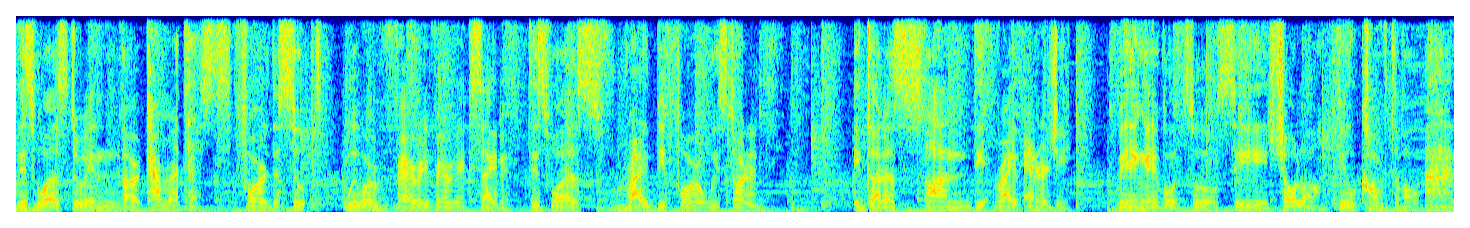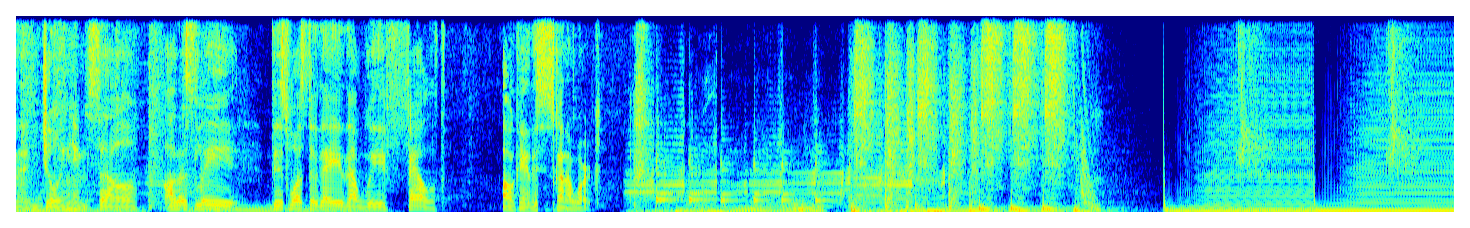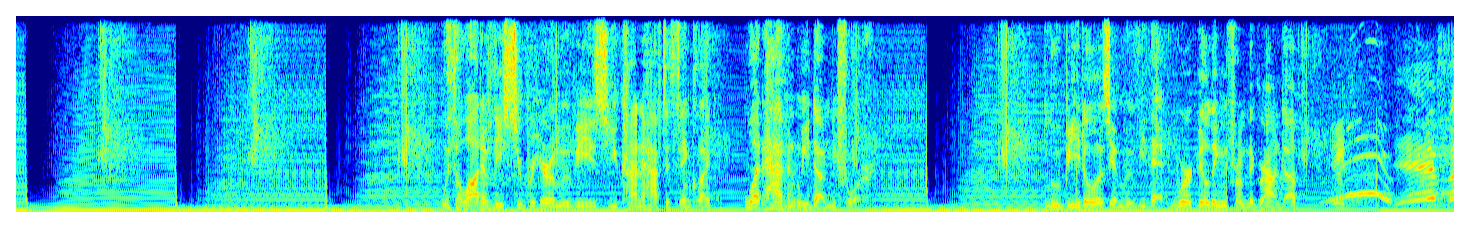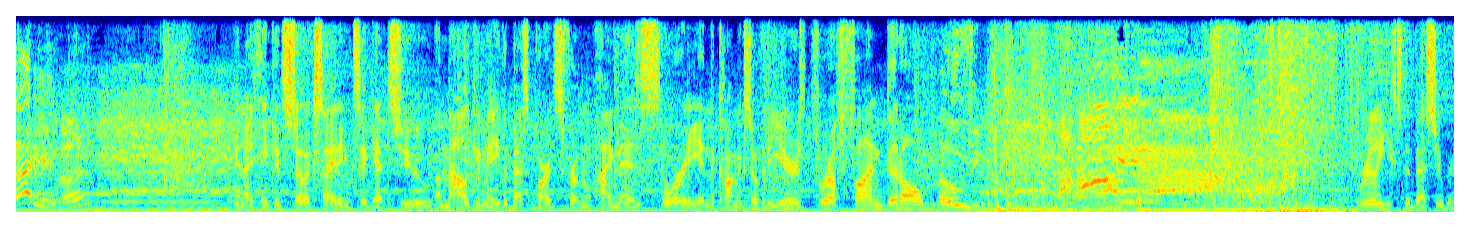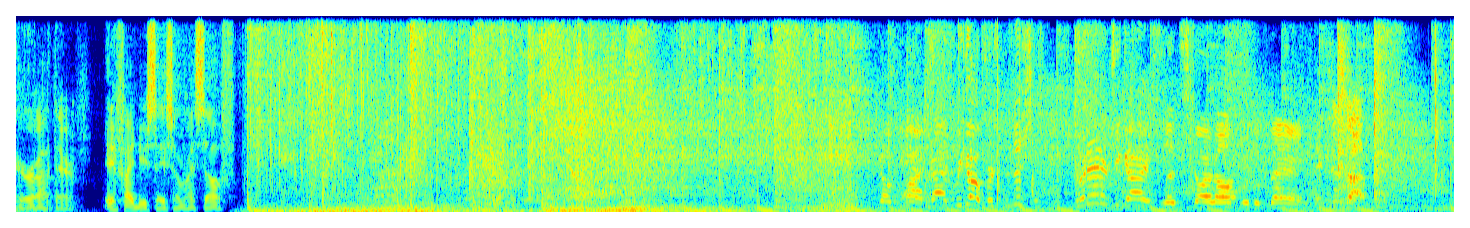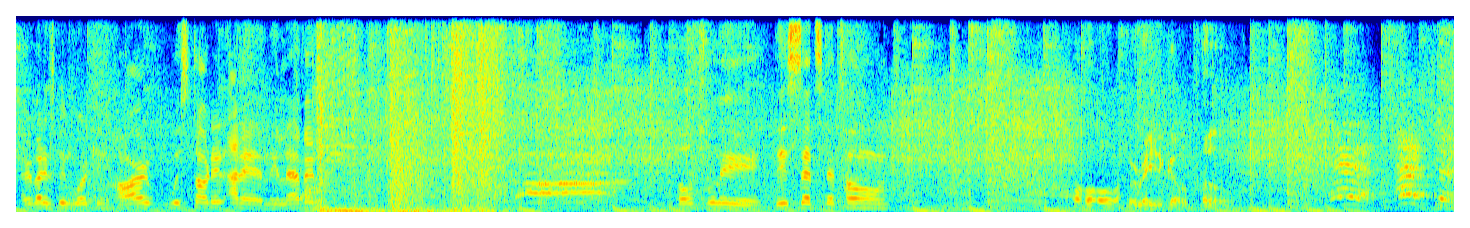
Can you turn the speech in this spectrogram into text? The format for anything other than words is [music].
This was during our camera tests for the suit. We were very, very excited. This was right before we started. It got us on the right energy. Being able to see Xolo feel comfortable and enjoying himself. Honestly, this was the day that we felt, okay, this is gonna work. With a lot of these superhero movies, you kind of have to think like, what haven't we done before? Blue Beetle is a movie that we're building from the ground up. Yeah, buddy! And I think it's so exciting to get to amalgamate the best parts from Jaime's story in the comics over the years for a fun, good old movie. [laughs] Really, he's the best superhero out there, if I do say so myself. Go, all right, guys, we go. First position. Good energy, guys. Let's start off with a bang. Things up. Everybody's been working hard. We started at an 11. Hopefully, this sets the tone. Oh, we're ready to go. Boom. Action!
